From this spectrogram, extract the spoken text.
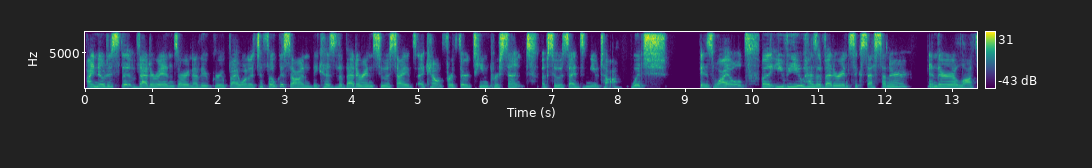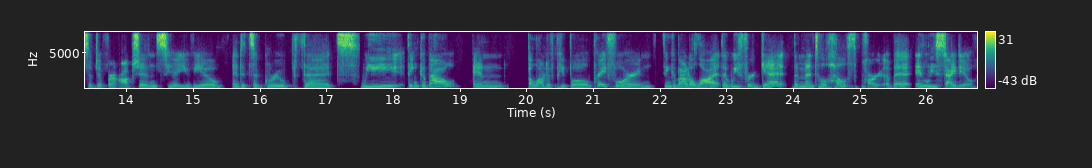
I noticed that veterans are another group I wanted to focus on because the veteran suicides account for 13% of suicides in Utah, which is wild. But UVU has a veteran success center. And there are lots of different options here at UVU. And it's a group that we think about and a lot of people pray for and think about a lot that we forget the mental health part of it. At least I do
